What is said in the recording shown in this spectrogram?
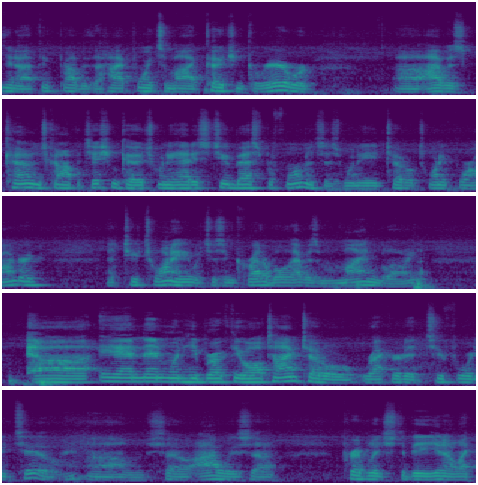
you know, I think probably the high points of my coaching career were uh, I was Coan's competition coach when he had his two best performances when he totaled 2,400 at 220, which was incredible. That was mind blowing. Uh, and then when he broke the all-time total record at 242, um, so I was uh, privileged to be, you know, like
